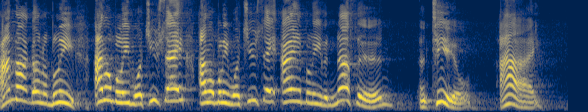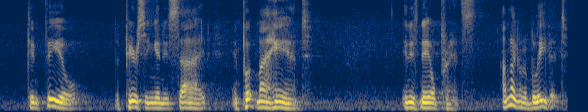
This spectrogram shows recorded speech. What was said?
I'm not going to believe. I don't believe what you say. I don't believe what you say. I ain't believing nothing until I can feel the piercing in his side and put my hand in his nail prints. I'm not going to believe it.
